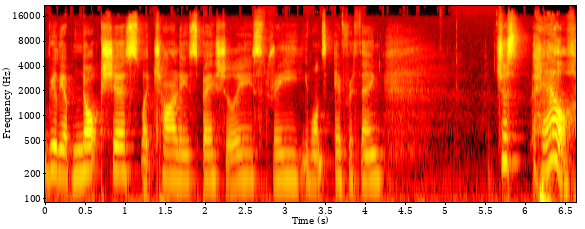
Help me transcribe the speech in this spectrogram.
really obnoxious, like Charlie, especially. He's three, he wants everything. Just hell.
